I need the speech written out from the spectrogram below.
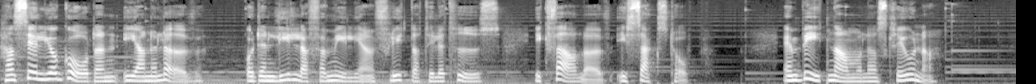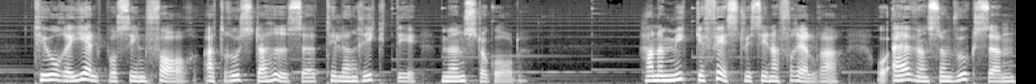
Han säljer gården i Annelöv och den lilla familjen flyttar till ett hus i Kvärlöv i Saxtorp. En bit närmare Landskrona. Tore hjälper sin far att rusta huset till en riktig mönstergård. Han är mycket fäst vid sina föräldrar och även som vuxen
